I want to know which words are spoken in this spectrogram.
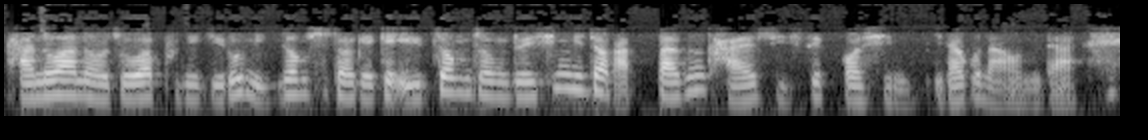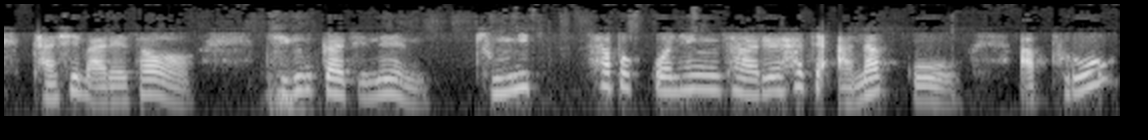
단호한 어조와 분위기로 민정수석에게 일정 정도의 심리적 압박은 가할 수 있을 것임이라고 나옵니다. 다시 말해서 지금까지는 중립 사법권 행사를 하지 않았고 앞으로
